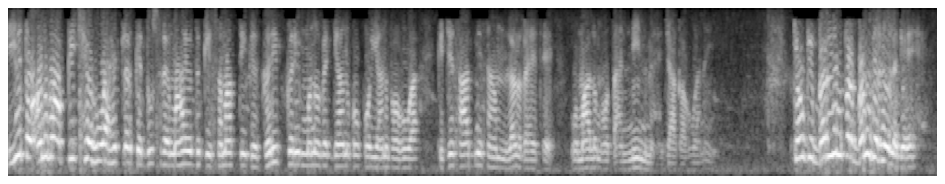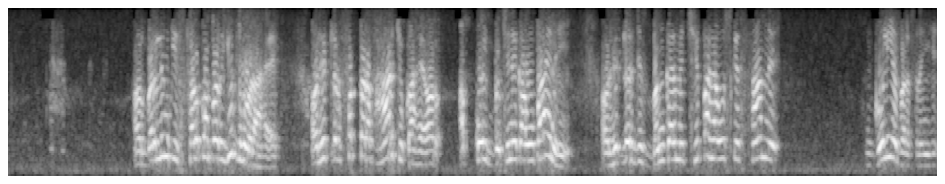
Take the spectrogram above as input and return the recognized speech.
ये तो अनुभव पीछे हुआ हिटलर के दूसरे महायुद्ध की समाप्ति के करीब करीब मनोवैज्ञानिकों को यह अनुभव हुआ कि जिस आदमी से हम लड़ रहे थे, वो मालूम होता है नींद में जागा हुआ नहीं। क्योंकि बर्लिन पर बम गिरने लगे और बर्लिन की सड़कों पर युद्ध हो रहा है और हिटलर सब तरफ़ हार चुका है और अब कोई बचने का उपाय नहीं। और हिटलर जिस बंकर में छिपा है, उसके सामने गोलियाँ बरस रही हैं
